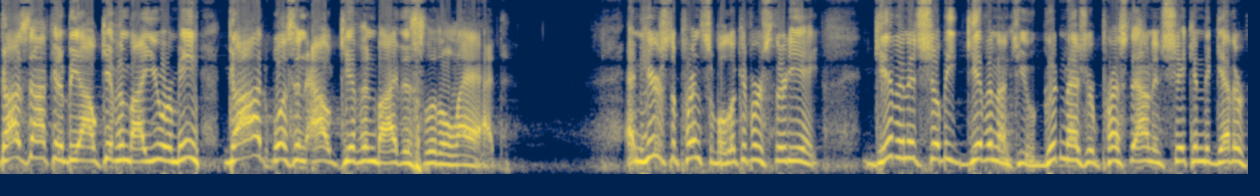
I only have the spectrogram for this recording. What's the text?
God's not going to be outgiven by you or me. God wasn't outgiven by this little lad. And here's the principle. Look at verse 38. Given it shall be given unto you. Good measure, pressed down and shaken together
